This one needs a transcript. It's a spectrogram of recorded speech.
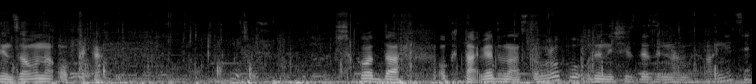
лінзована оптика. Шкода Октавія 12 року, 1,6 дизель на механіці,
